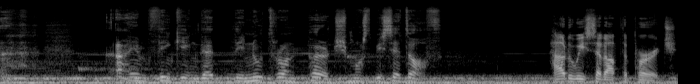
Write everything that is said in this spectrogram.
I am thinking that the neutron purge must be set off. How do we set off the purge?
